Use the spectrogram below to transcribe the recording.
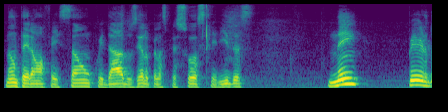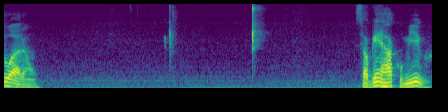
não terão afeição, cuidado, zelo pelas pessoas queridas, nem perdoarão Se alguém errar comigo,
